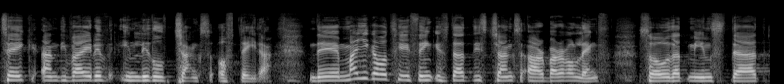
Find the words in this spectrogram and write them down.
take and divide it in little chunks of data. The magic about CA Sync is that these chunks are variable length. So that means that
